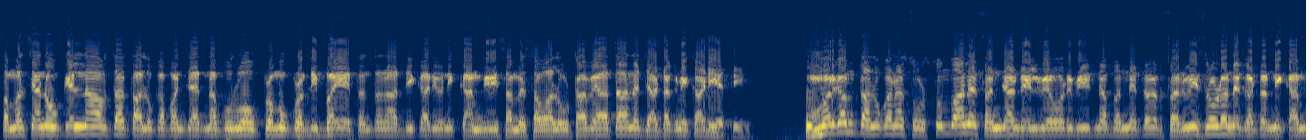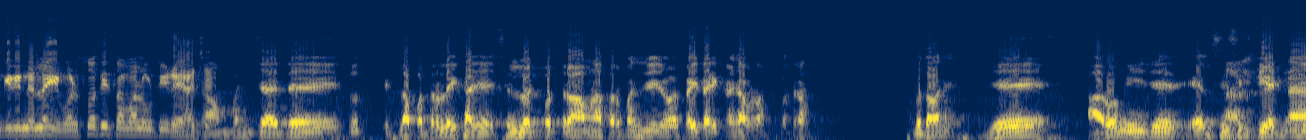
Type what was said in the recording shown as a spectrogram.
સમસ્યાનો ઉકેલ ન આવતા તાલુકા પંચાયતના પૂર્વ ઉપપ્રમુખ પ્રદીપભાઈએ તંત્રના અધિકારીઓની કામગીરી સામે સવાલો ઉઠાવ્યા હતા અને ઝાટકણી કાઢી હતી. ઉમરગામ તાલુકાના સોરસુંબા અને સંજાણ રેલવે ઓવરબ્રિજના બંને તરફ સર્વિસ રોડ અને ગટરની કામગીરીને લઈ વર્ષોથી સવાલ ઉઠી રહ્યા છે. ગ્રામ પંચાયતે તો એટલા પત્રો લખ્યા છે? છેલ્લો જ પત્ર હમણાં સરપંચજી જો કઈ તારીખનો છે આપણો પત્ર? બતાવો ને જે આરઓબી જે એલસી સિક્સટી એટના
